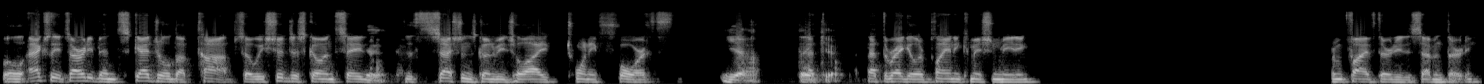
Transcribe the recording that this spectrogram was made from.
Well, actually, it's already been scheduled up top, so we should just go and say Yeah. the session's going to be July 24th yeah, thank you. at the regular planning commission meeting from 5:30 to 7:30.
